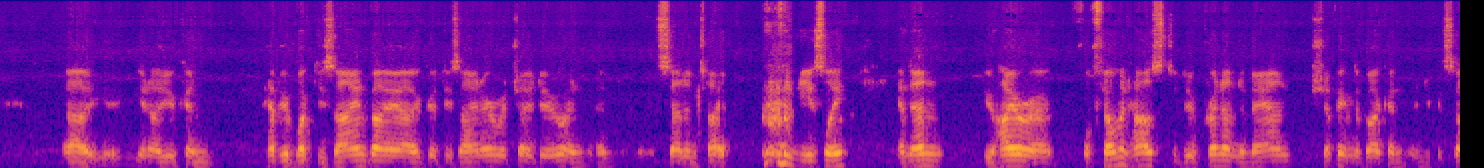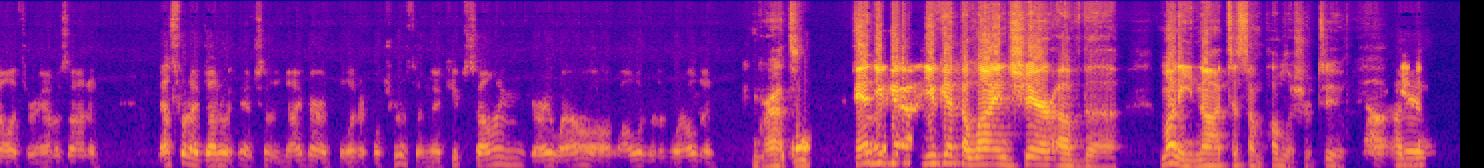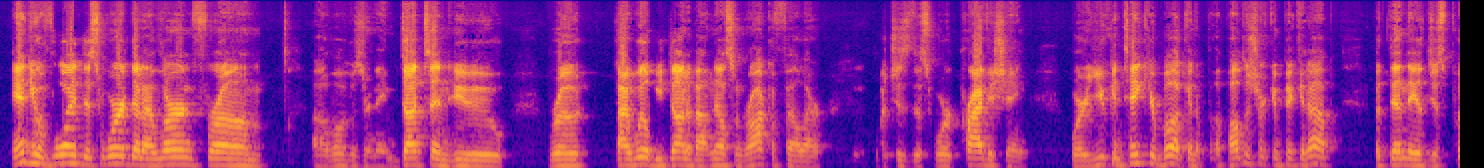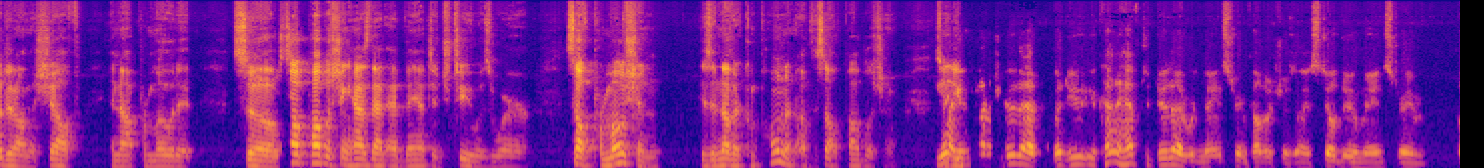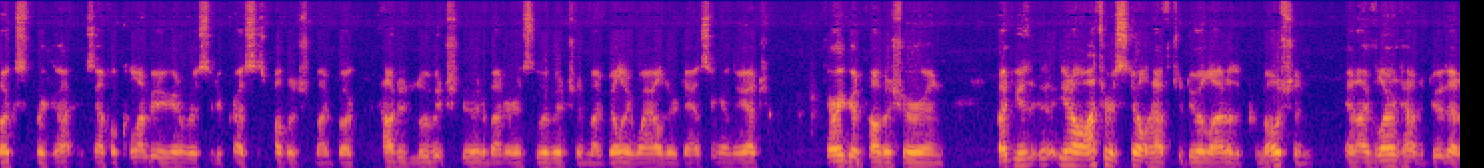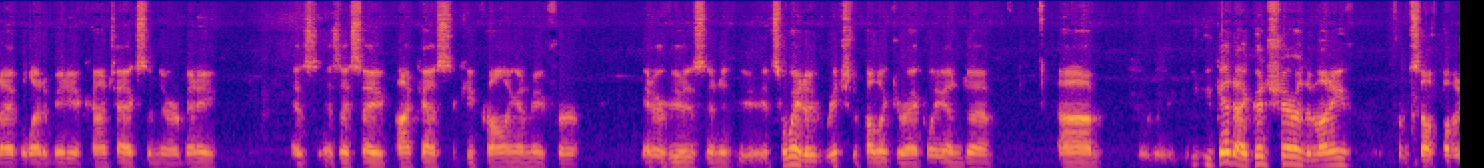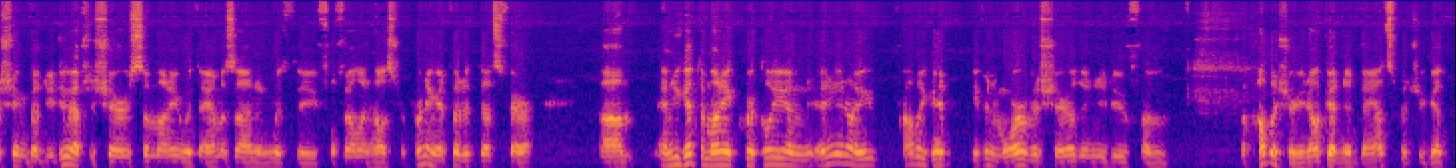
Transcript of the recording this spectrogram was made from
uh, you, you, know, you can have your book designed by a good designer, which I do, and, and set and type easily, and then you hire a fulfillment house to do print on demand, shipping the book, and, and you can sell it through Amazon and that's what I've done with Into the Nightmare of Political Truth, and they keep selling very well all, all over the world. And congrats! And you get you get the lion's share of the money, not to some publisher too. Yeah, I mean, And you avoid this word that I learned from uh, what was her name, Dutton, who wrote "I Will Be Done" about Nelson Rockefeller, which is this word privishing, where you can take your book and a, a publisher can pick it up, but then they'll just put it on the shelf and not promote it. So self-publishing has that advantage too, is where self-promotion is another component of the self-publishing. So yeah, you, have got to do that, but you, you kind of have to do that with mainstream publishers. I still do mainstream books. For example, Columbia University Press has published my book, How Did Lubitsch Do It, about Ernst Lubitsch, and my Billy Wilder, Dancing on the Edge. Very good publisher. And But, you, you know, authors still have to do a lot of the promotion. And I've learned how to do that. I have a lot of media contacts, and there are many, as, as I say, podcasts that keep calling on me for interviews. And it, it's a way to reach the public directly. And uh, um, you get a good share of the money from self-publishing, but you do have to share some money with Amazon and with the fulfillment house for printing it. But it, that's fair, um, and you get the money quickly, and, and, you know you probably get even more of a share than you do from the publisher. You don't get an advance, but you get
